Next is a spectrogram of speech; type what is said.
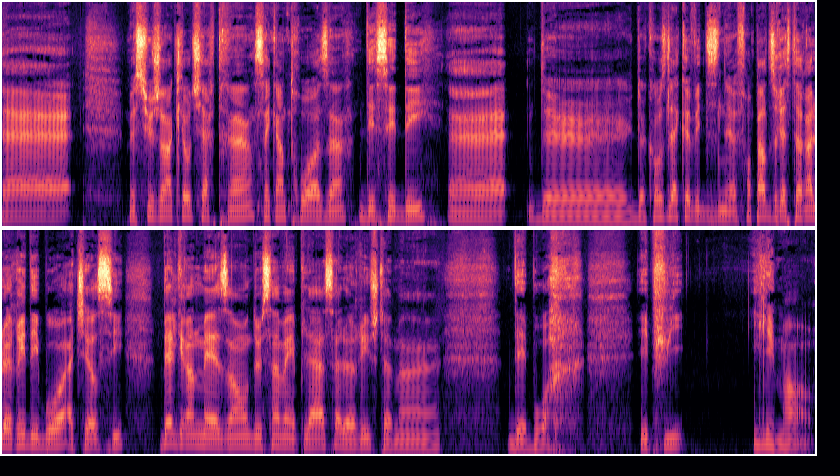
Euh, Monsieur Jean-Claude Chartrand, 53 ans, décédé euh, de, de cause de la COVID-19. On parle du restaurant Le Ré des Bois à Chelsea. Belle grande maison, 220 places à Le Ré, justement, euh, des Bois. Et puis, il est mort.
